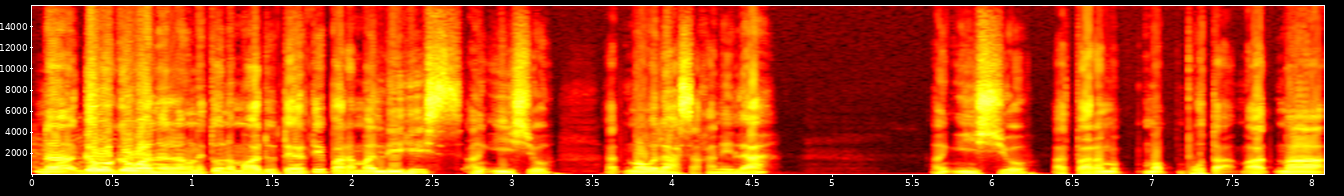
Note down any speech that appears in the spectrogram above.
na gawa-gawa na lang nito ng mga Duterte para malihis ang isyo at mawala sa kanila ang isyo at para map- maputa at ma,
